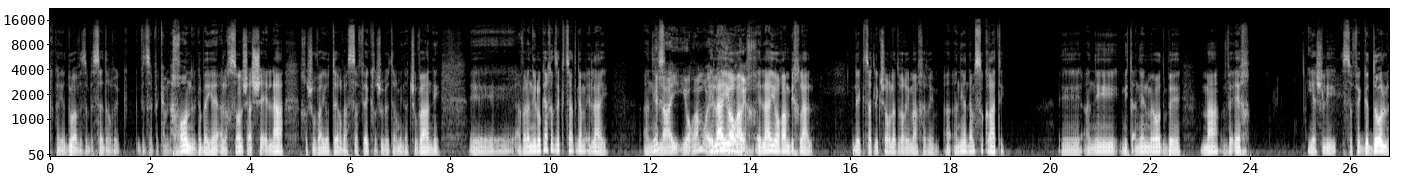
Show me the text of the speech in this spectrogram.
וכידוע, וזה בסדר, וזה גם נכון לגבי אלכסון, שהשאלה חשובה יותר והספק חשוב יותר מן התשובה. אני, אה, אבל אני לוקח את זה קצת גם אליי. אני, אליי יורם או אליי אליי העורך? אליי יורם בכלל, כדי קצת לקשור לדברים האחרים. אני אדם סוקרטי. אה, אני מתעניין מאוד במה ואיך. יש לי ספק גדול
